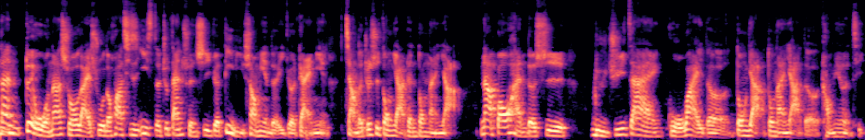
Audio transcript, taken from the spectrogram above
但对我那时候来说的话，其实 East 就单纯是一个地理上面的一个概念，讲的就是东亚跟东南亚，那包含的是。旅居在国外的东亚、东南亚的 community，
